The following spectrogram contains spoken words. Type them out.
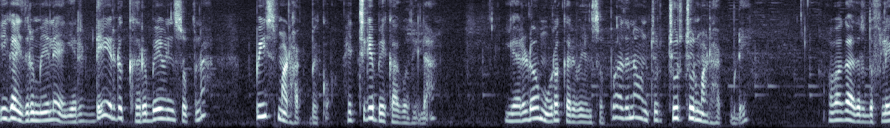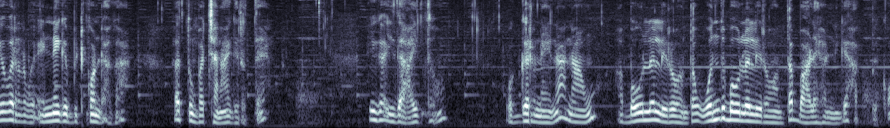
ಈಗ ಇದ್ರ ಮೇಲೆ ಎರಡೇ ಎರಡು ಕರಿಬೇವಿನ ಸೊಪ್ಪನ್ನ ಪೀಸ್ ಮಾಡಿ ಹಾಕಬೇಕು. ಹೆಚ್ಚಿಗೆ ಬೇಕಾಗೋದಿಲ್ಲ. ಎರಡೋ ಮೂರೋ ಕರಿಬೇವಿನ ಸೊಪ್ಪು, ಅದನ್ನು ಒಂಚೂರು ಚೂರು ಚೂರು ಮಾಡಿ ಹಾಕ್ಬಿಡಿ. ಆವಾಗ ಅದರದ್ದು ಫ್ಲೇವರ್ ಎಣ್ಣೆಗೆ ಬಿಟ್ಕೊಂಡಾಗ ಅದು ತುಂಬ ಚೆನ್ನಾಗಿರುತ್ತೆ. ಈಗ ಇದಾಯಿತು. ಒಗ್ಗರಣೆನ ನಾವು ಆ ಬೌಲಲ್ಲಿರುವಂಥ ಒಂದು ಬೌಲಲ್ಲಿರುವಂಥ ಬಾಳೆಹಣ್ಣಿಗೆ ಹಾಕಬೇಕು.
